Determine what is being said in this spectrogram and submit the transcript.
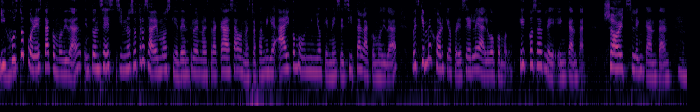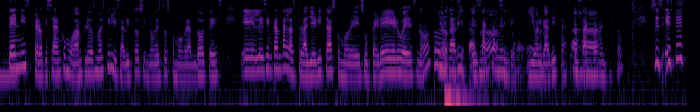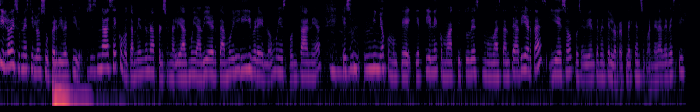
Y justo por esta comodidad, entonces, si nosotros sabemos que dentro de nuestra casa o nuestra familia hay como un niño que necesita la comodidad, pues qué mejor que ofrecerle algo cómodo. ¿Qué cosas le encantan? Shorts le encantan, tenis, pero que sean como amplios, no estilizaditos, sino de estos como grandotes. Eh, les encantan las playeritas como de superhéroes, ¿no? Todo Y sea- holgaditas, ¿no? Exactamente. Como- Y holgaditas, Ajá. exactamente, ¿no? Entonces, este estilo es un estilo súper divertido. Entonces, nace como también de una personalidad muy abierta, muy libre, ¿no? Muy espontánea, que es un, un niño como que, que tiene como actitudes como bastante abiertas y eso, pues evidentemente lo refleja en su manera de vestir.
